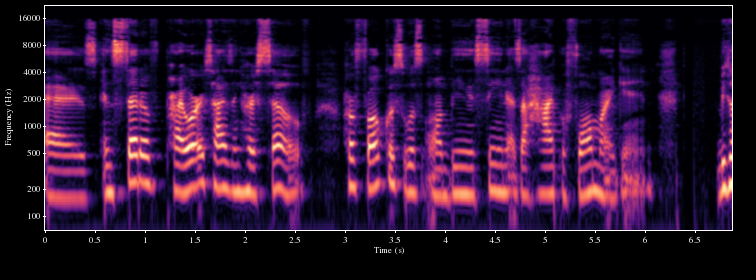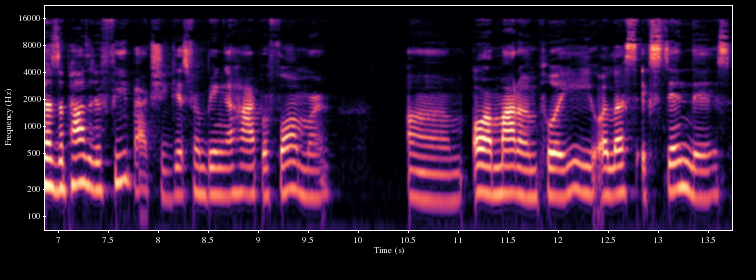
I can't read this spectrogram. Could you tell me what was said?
as instead of prioritizing herself, her focus was on being seen as a high performer again. Because the positive feedback she gets from being a high performer um, or a model employee, or let's extend this,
